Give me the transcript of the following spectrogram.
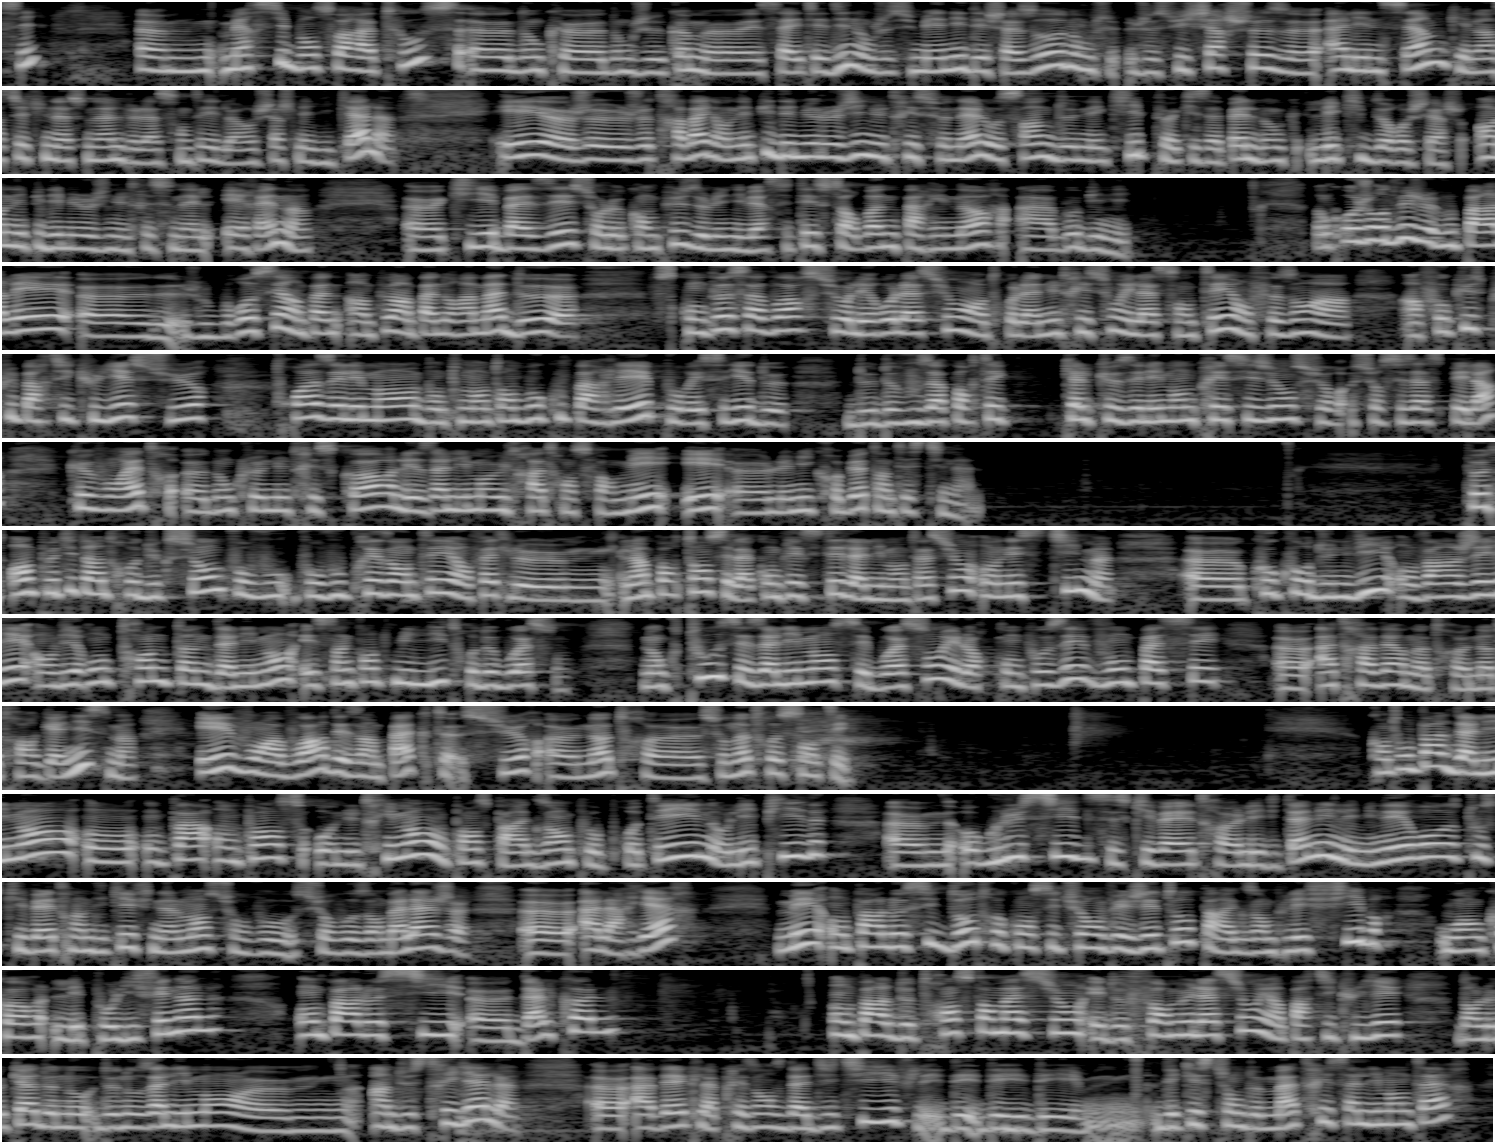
Merci. Euh, merci, bonsoir à tous. Euh, euh, comme ça a été dit, je suis Mélanie Deschazeaux, je, suis chercheuse à l'INSERM, qui est l'Institut national de la santé et de la recherche médicale, et je, travaille en épidémiologie nutritionnelle au sein d'une équipe qui s'appelle donc l'équipe de recherche en épidémiologie nutritionnelle EREN, qui est basée sur le campus de l'université Sorbonne Paris Nord à Bobigny. Donc aujourd'hui, je vais vous parler, euh, je vous brosser un, peu un panorama de euh, ce qu'on peut savoir sur les relations entre la nutrition et la santé en faisant un, focus plus particulier sur trois éléments dont on entend beaucoup parler pour essayer de, vous apporter quelques éléments de précision sur, ces aspects-là, que vont être euh, donc le Nutri-Score, les aliments ultra transformés et le microbiote intestinal en petite introduction, pour vous, présenter en fait l'importance et la complexité de l'alimentation, on estime euh, qu'au cours d'une vie, on va ingérer environ 30 tonnes d'aliments et 50 000 litres de boissons. Donc tous ces aliments, ces boissons et leurs composés vont passer euh, à travers notre, organisme et vont avoir des impacts sur, euh, notre santé. Quand on parle d'aliments, on, pense aux nutriments, on pense par exemple aux protéines, aux lipides, euh, aux glucides, c'est ce qui va être les vitamines, les minéraux, tout ce qui va être indiqué finalement sur vos, emballages euh, à l'arrière. Mais on parle aussi d'autres constituants végétaux, par exemple les fibres ou encore les polyphénols. On parle aussi euh, d'alcool, on parle de transformation et de formulation, et en particulier dans le cas de nos, aliments euh, industriels, euh, avec la présence d'additifs, des, questions de matrice alimentaire.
